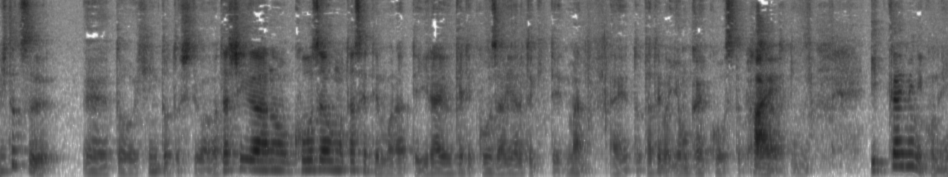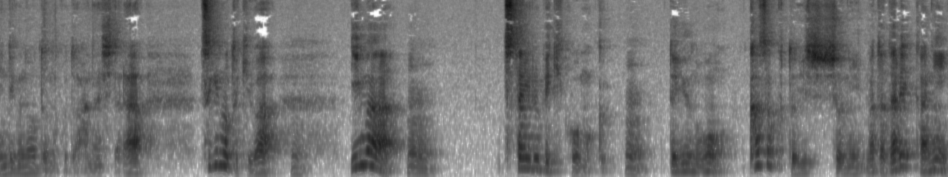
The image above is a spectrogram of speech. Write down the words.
一つ、えー、とヒントとしては私があの講座を持たせてもらって依頼を受けて講座をやる時って、まあえー、と例えば4回コースとかした時に、1回目にこのエンディングノートのことを話したら次の時は、うん。今うん。伝えるべき項目っうん。ていうのを家族と一緒にまた誰かに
